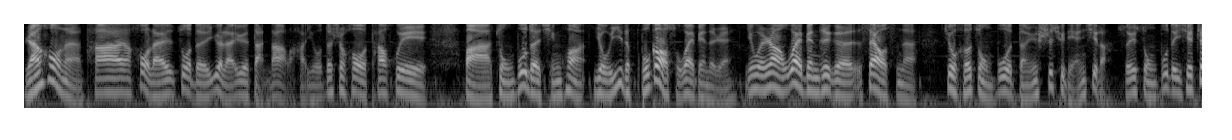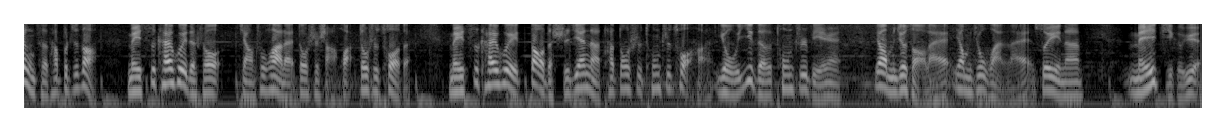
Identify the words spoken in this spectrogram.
然后呢，他后来做的越来越胆大了哈。有的时候他会把总部的情况有意的不告诉外边的人，因为让外边这个 sales 呢就和总部等于失去联系了。所以总部的一些政策他不知道。每次开会的时候讲出话来都是傻话，都是错的。每次开会到的时间呢，他都是通知错哈，有意的通知别人，要么就早来，要么就晚来。所以呢，没几个月，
